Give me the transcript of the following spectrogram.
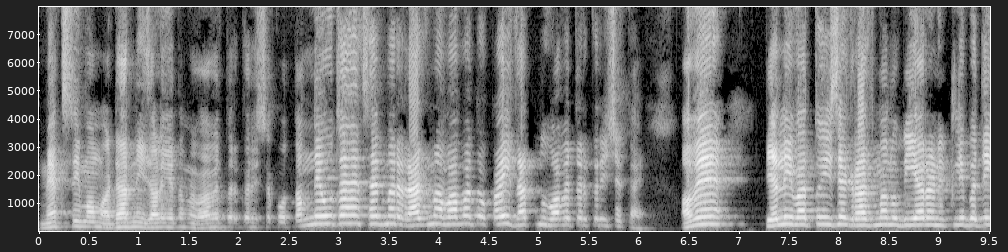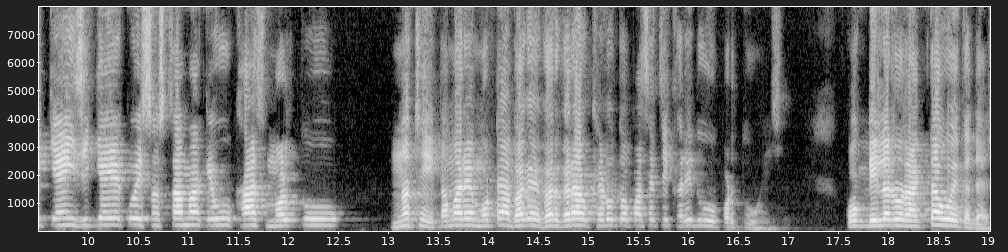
મેક્સિમમ અઢારની જાળીએ તમે વાવેતર કરી શકો. તમને એવું થાય, સાહેબ, મારે રાજમા વાવવા તો કઈ જાતનું વાવેતર કરી શકાય? હવે, પહેલી વાત તો એ છે કે રાજમાનું બિયારણ એટલી બધી ક્યાંય જગ્યાએ કોઈ સંસ્થામાં કે એવું ખાસ મળતું નથી. તમારે મોટા ભાગે ઘર ઘરાવ ખેડૂતો પાસેથી ખરીદવું પડતું હોય છે. કોક ડીલરો રાખતા હોય કદાચ.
